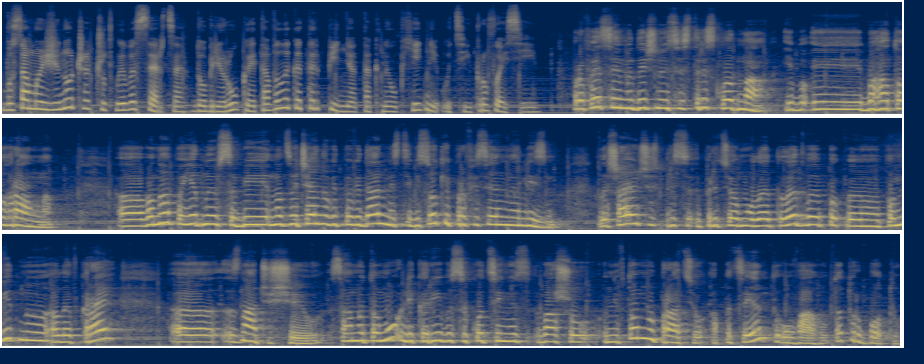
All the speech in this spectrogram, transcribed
Бо саме жіноче чутливе серце, добрі руки та велике терпіння так необхідні у цій професії. Професія медичної сестри складна і багатогранна. Е, Вона поєднує в собі надзвичайну відповідальність і високий професіоналізм, лишаючись при цьому ледве е, помітною, але вкрай е, значущою. Саме тому лікарі високо цінять вашу невтомну працю, а пацієнту увагу та турботу.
